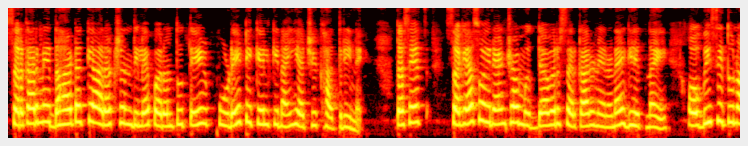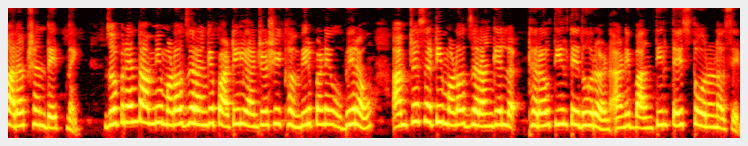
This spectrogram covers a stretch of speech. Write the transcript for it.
सरकारने दहा टक्के आरक्षण दिले परंतु ते पुढे टिकेल की नाही याची खात्री नाही. तसेच सगळ्या सोयऱ्यांच्या मुद्द्यावर सरकार निर्णय घेत नाही ओबीसीतून आरक्षण देत नाही. जोपर्यंत आम्ही मनोज जरांगे पाटील यांच्याशी खंबीरपणे उभे राहू आमच्यासाठी मनोज जरांगे ल- ठरवतील ते धोरण आणि बांधतील तेच तोरण असेल.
